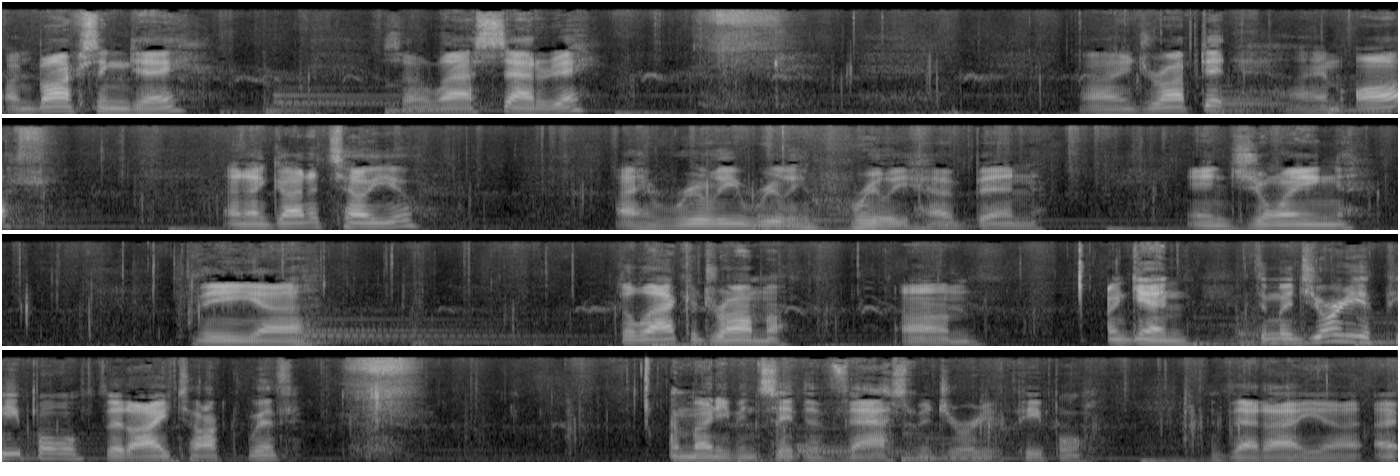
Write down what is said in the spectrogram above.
on Boxing Day. So last Saturday. I dropped it. I am off. And I gotta tell you, I really, really, really have been enjoying the uh, the lack of drama. Um, again, the majority of people that I talked with, I might even say the vast majority of people that I uh,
